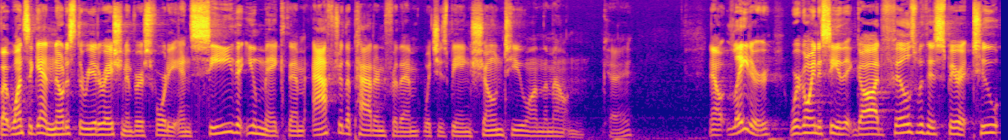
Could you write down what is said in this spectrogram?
but once again, notice the reiteration in verse 40 and see that you make them after the pattern for them which is being shown to you on the mountain. Okay? Now, later, we're going to see that God fills with his spirit two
